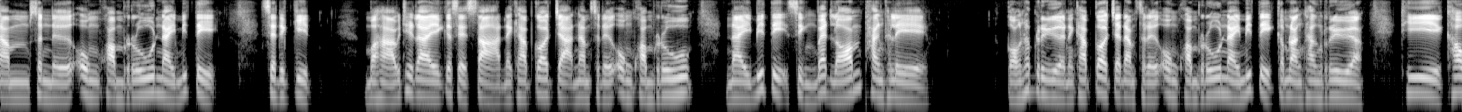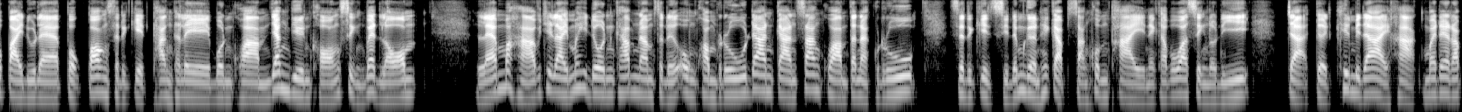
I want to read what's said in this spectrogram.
นำเสนอองค์ความรู้ในมิติ เศรษฐกิจ มหาวิทยาลัยเกษตรศาสตร์นะครับ ก็จะนำเสนอองค์ความรู้ในมิติสิ่งแวดล้อมทางทะเลกองทัพเรือนะครับก็จะนำเสนอองค์ความรู้ในมิติกำลังทางเรือ ที่เข้าไปดูแลปกป้องเศรษฐกิจทางทะเลบนความยั่งยืนของสิ่งแวดล้อม และมหาวิทยาลัยมหิดลครับนำเสนอองค์ความรู้ด้านการสร้างความตระหนักรู้ เศรษฐกิจสีน้ำเงินให้กับสังคมไทยนะครับเพราะว่าสิ่งเหล่านี้จะเกิดขึ้นไม่ได้หากไม่ได้รับ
